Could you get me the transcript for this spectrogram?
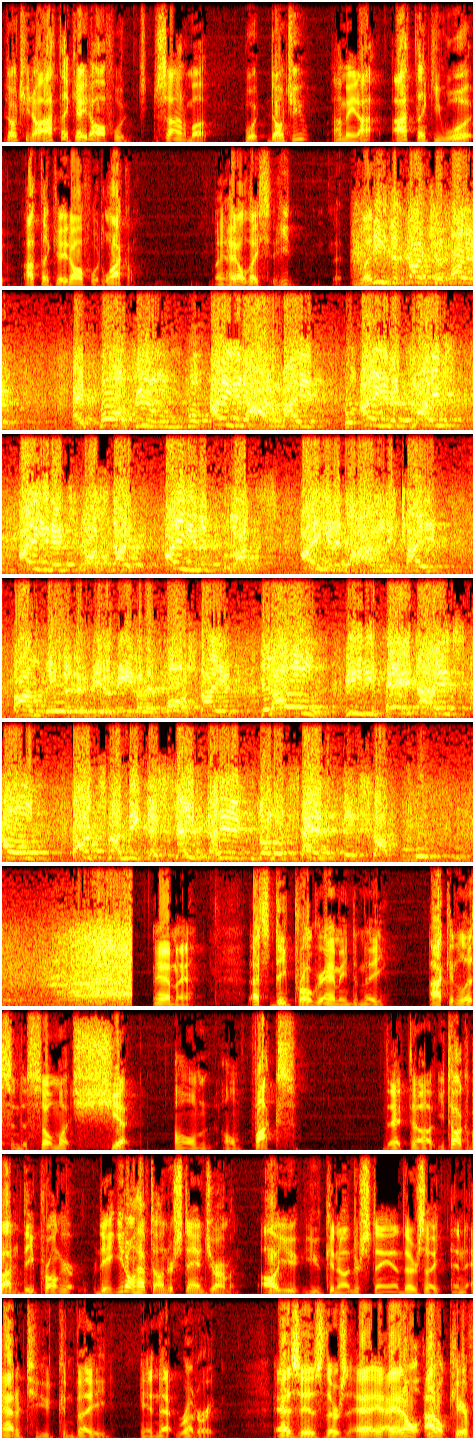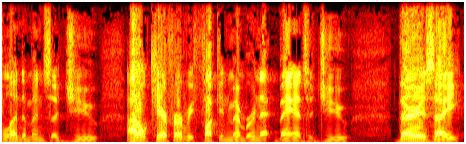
don't you know? I think Adolf would sign them up. Would, don't you? I mean, I, I think he would. I think Adolf would like them. I mean, hell, they he. Let Dieses deutsche Volk eigene Arbeit, eigenen Entschlossenheit, eigenen Trotz, eigene Beharrlichkeit, dann werden wir wieder emporsteigen, genau wie die Väter einst aus Deutschland nicht des Gegner hielten, sondern selbst schaffen mussten. Yeah, man. That's deprogramming to me. I can listen to so much shit on on Fox that uh, you talk about a deprogrammer. You don't have to understand German. All you you can understand there's a an attitude conveyed in that rhetoric. As is there's I, don't I don't care if Lindemann's a Jew. I don't care if every fucking member in that band's a Jew. There is a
